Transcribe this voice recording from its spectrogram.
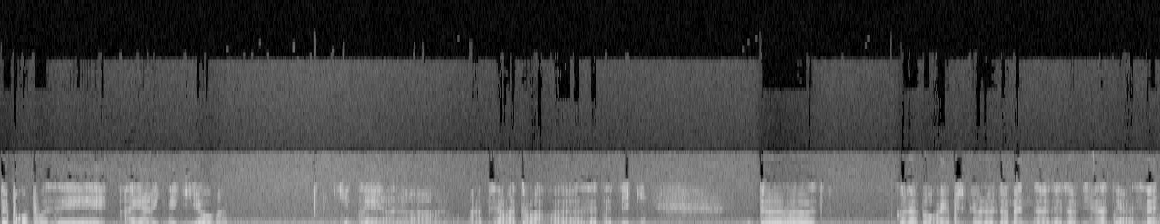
de proposer à Eric Desguillaume, qui était à l'observatoire euh, zététique, de euh, collaborer puisque le domaine des ovnis l'intéressait.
